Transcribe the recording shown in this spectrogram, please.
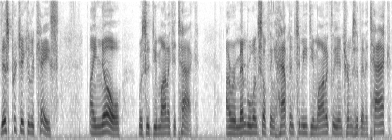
this particular case, I know was a demonic attack. I remember when something happened to me demonically in terms of an attack,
